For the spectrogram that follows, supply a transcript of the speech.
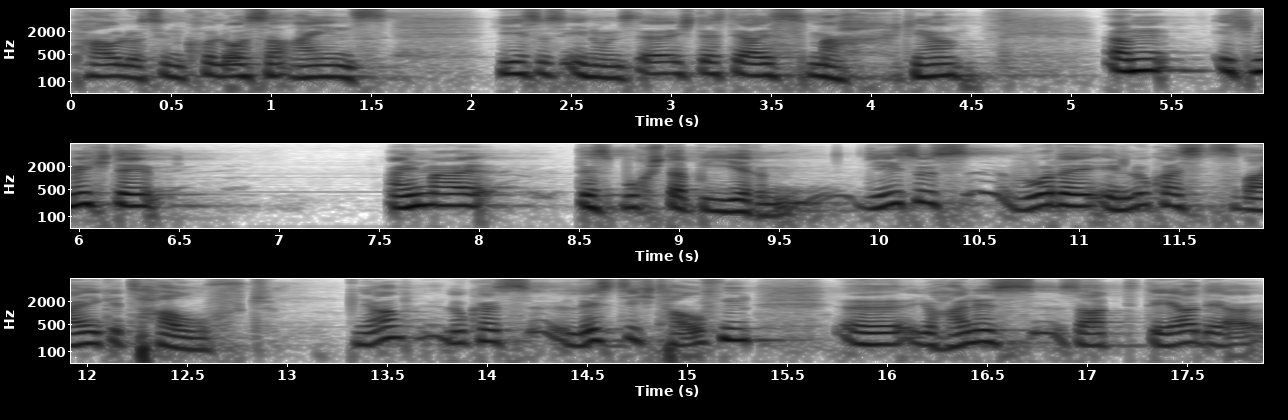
Paulus in Kolosser 1. Jesus in uns, der ist das, der es macht. Ja. Ähm, ich möchte einmal das buchstabieren. Jesus wurde in Lukas 2 getauft. Ja, Lukas lässt sich taufen. Äh, Johannes sagt, der, der,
